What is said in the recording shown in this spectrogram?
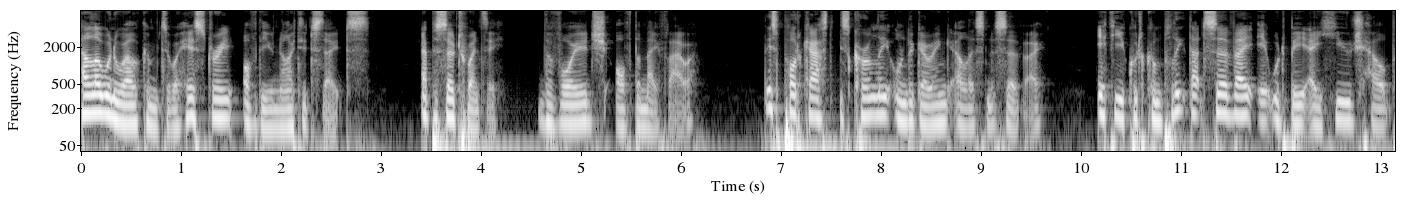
Hello and welcome to A History of the United States, Episode 20 The Voyage of the Mayflower. This podcast is currently undergoing a listener survey. If you could complete that survey, it would be a huge help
